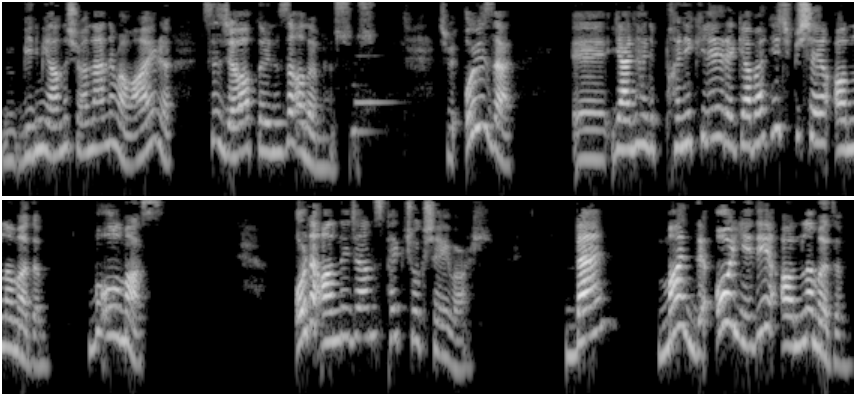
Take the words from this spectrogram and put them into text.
benim yanlış yönlendirmem ayrı. Siz cevaplarınızı alamıyorsunuz. Şimdi o yüzden e, yani hani panikleyerek ya ben hiçbir şey anlamadım. Bu olmaz. Orada anlayacağınız pek çok şey var. Ben madde 17'yi anlamadım.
